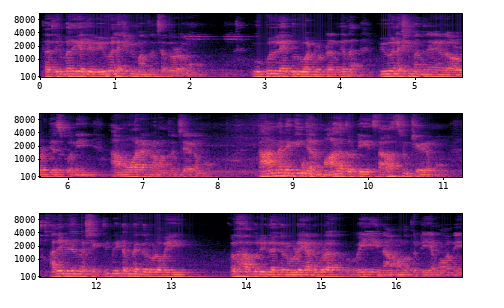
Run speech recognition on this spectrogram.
తర్వాత తిరుపతికి వెళ్తే వివలక్ష్మి మంత్రం చదవడము. గూగుల్లే గురువు అంటుంటారు కదా వివలక్ష్మి మంత్రం డౌన్లోడ్ చేసుకొని ఆ అమ్మవారి అక్కడ మంత్రం చేయడము. తామెర గింజల మాలతోటి సహస్రం చేయడము. అదేవిధంగా శక్తిపీఠం దగ్గర కూడా పోయి కొల్హాపురి దగ్గర కూడా అది కూడా వెయ్యి నామాలతోటి అమ్మవారిని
